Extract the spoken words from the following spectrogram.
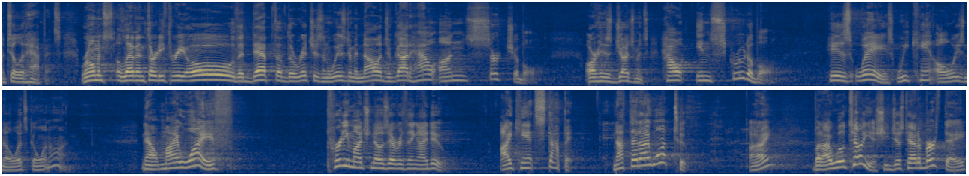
until it happens. Romans 11:33 Oh the depth of the riches and wisdom and knowledge of God how unsearchable are his judgments how inscrutable his ways we can't always know what's going on. Now my wife pretty much knows everything I do. I can't stop it. Not that I want to. All right? But I will tell you, she just had a birthday,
